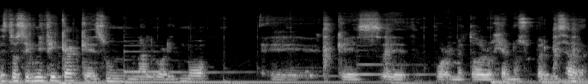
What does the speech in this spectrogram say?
Esto significa que es un algoritmo eh, que es eh, por metodología no supervisada.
